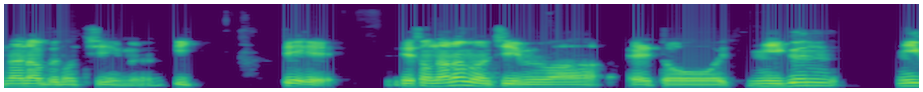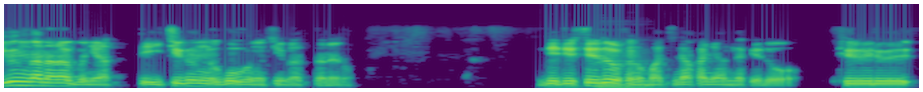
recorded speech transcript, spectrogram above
7部のチーム行って、で、その7部のチームは、えっ、と、2軍、2軍が7部にあって、1軍が5部のチームだったのよ。で、デュッセルドルフの街中にあるんだけど、トゥール、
